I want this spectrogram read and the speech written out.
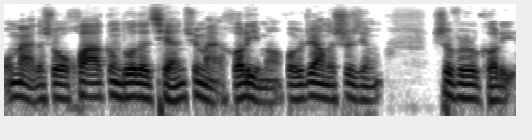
我买的时候花更多的钱去买合理吗？或者这样的事情是不是合理？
